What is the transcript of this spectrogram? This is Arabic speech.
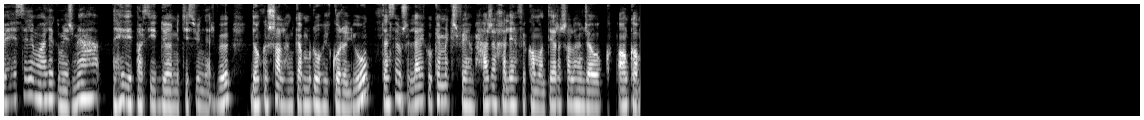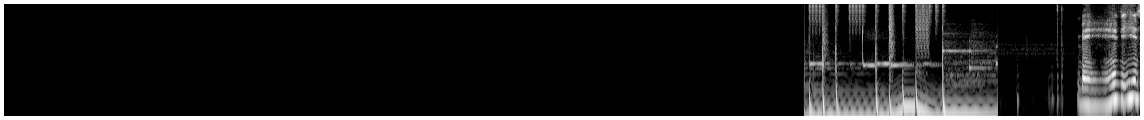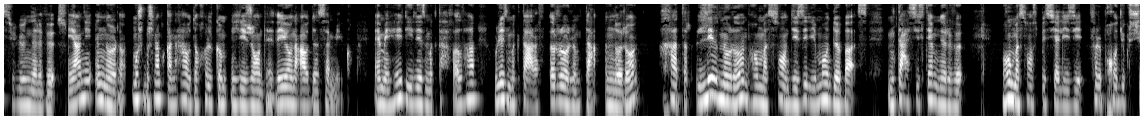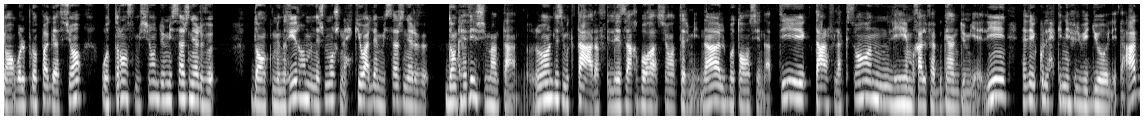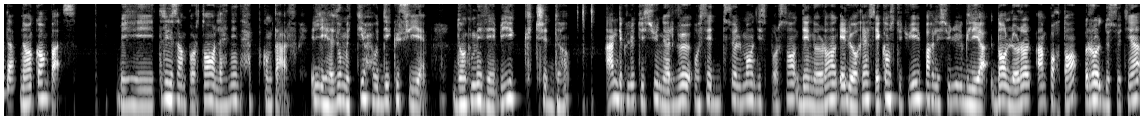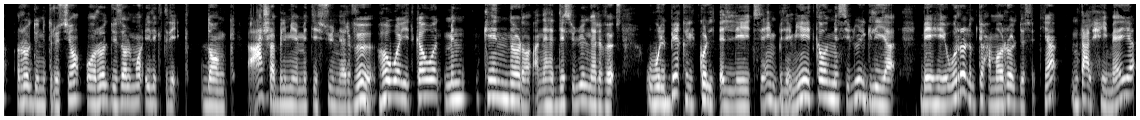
السلام عليكم يا جماعة هذه partie deux من tissu nerveux donc ان شاء الله نكملوه ال cours اليوم تنساوش ال like وكان ماكش فاهم حاجة خليها في commentaire ان شاء الله نجاوبكم انكم باهي هذه هي ال cellule nerveuse يعني ال neurone مش باش نبقى نعاود نقولكم ال légende هذيا ونعاود نسميكم. أما هذه لازمك تحفظها ولازمك تعرف ال rôle نتاع ال neurone. خاطر les neurones هما sont des éléments de base نتاع ال système nerveux. هما sont spécialisés في ال production وال propagation وال transmission de message nerveux. donc من غيرهم منجموش نحكيو على message nerveux. donc هذه ال schéma نتاع ال neurone لازمك تعرف les arborisations terminales bouton synaptique تعرف l'axone اللي هي مغلفة ب gaine de myéline هذه كل حكينا في الفيديو اللي تعدى. donc on passe باهي très important لهنا نحبكم تعرفوا اللي هذوما يطيحوا des QCM donc ماذا بيك تشدهم le tissu nerveux possède seulement 10% des neurones et le reste est constitué par les cellules gliales dont le rôle important, rôle de soutien, rôle de nutrition ou rôle d'isolement électrique. Donc 10% من التيسيو نيرفو هو يتكون من كان نورون معناها دي سيلول نيرفوز والباقي الكل اللي 90% يتكون من سيلول جليال باهي والرول نتاعهم هو الرول دو سوتيان نتاع الحمايه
